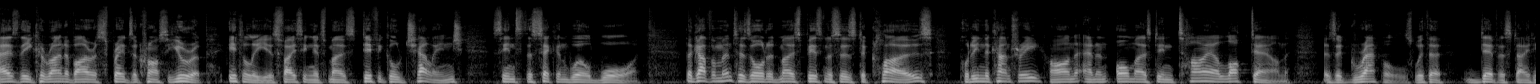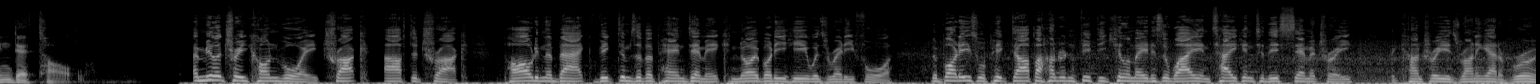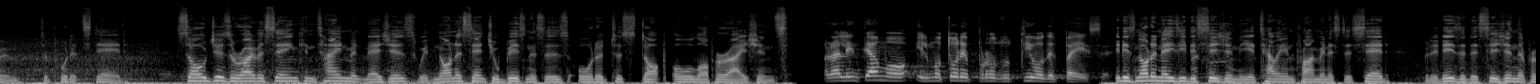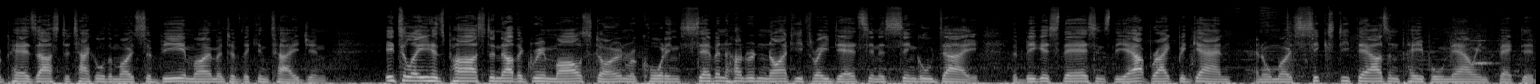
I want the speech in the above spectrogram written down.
As the coronavirus spreads across Europe, Italy is facing its most difficult challenge since the Second World War. The government has ordered most businesses to close, putting the country on an almost entire lockdown as it grapples with a devastating death toll. A military convoy, truck after truck, piled in the back, victims of a pandemic nobody here was ready for. The bodies were picked up 150 kilometres away and taken to this cemetery the country is running out of room to put its dead. Soldiers are overseeing containment measures with non essential businesses ordered to stop all operations. It is not an easy decision, the Italian Prime Minister said, but it is a decision that prepares us to tackle the most severe moment of the contagion. Italy has passed another grim milestone, recording 793 deaths in a single day, the biggest there since the outbreak began, and almost 60,000 people now infected.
